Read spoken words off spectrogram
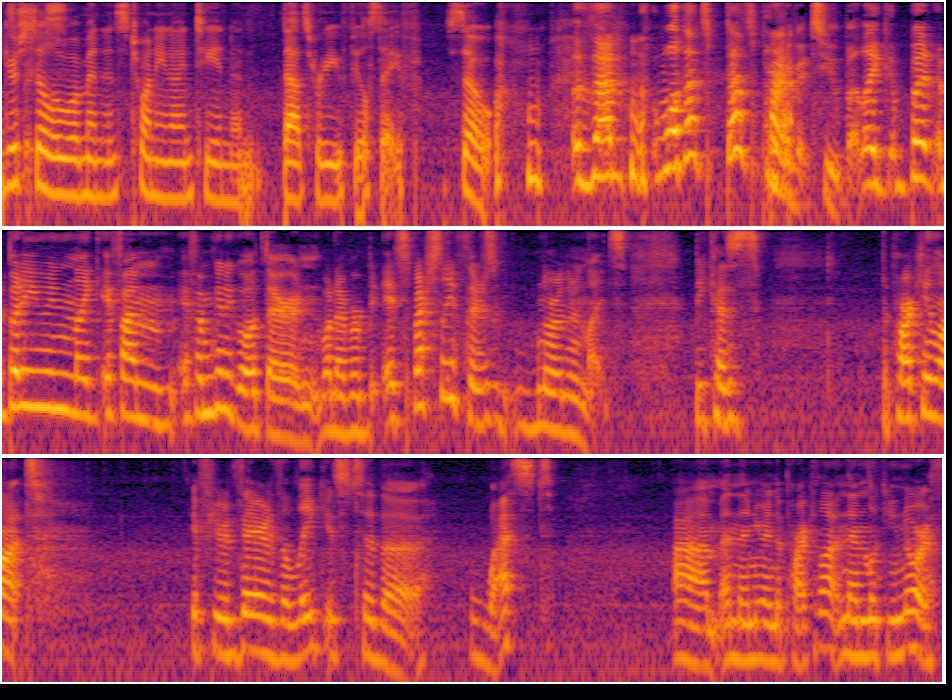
you're still a woman. It's 2019, and that's where you feel safe. So, that well that's that's part Yeah. of it too but like but but even like if i'm if i'm gonna go out there and whatever especially if there's northern lights because the parking lot if you're there the lake is to the west um, and then you're in the parking lot and then looking north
